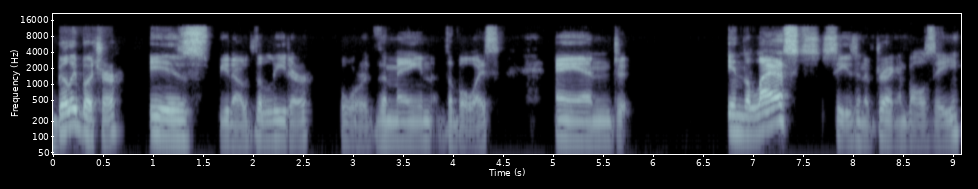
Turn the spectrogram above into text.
Billy Butcher is, you know, the leader or the main the boys. And in the last season of Dragon Ball Z,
